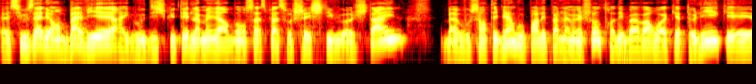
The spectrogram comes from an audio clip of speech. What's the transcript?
Euh, si vous allez en Bavière et que vous discutez de la manière dont ça se passe au Schleswig-Holstein, bah vous sentez bien que vous ne parlez pas de la même chose entre des Bavarois catholiques et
